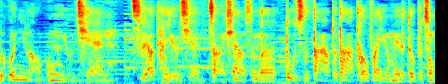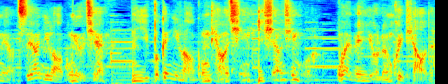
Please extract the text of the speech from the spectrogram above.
如果你老公有钱，只要他有钱，长相什么肚子大不大，头发有没有都不重要，只要你老公有钱，你不跟你老公调情，你相信我，外面有人会调的。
